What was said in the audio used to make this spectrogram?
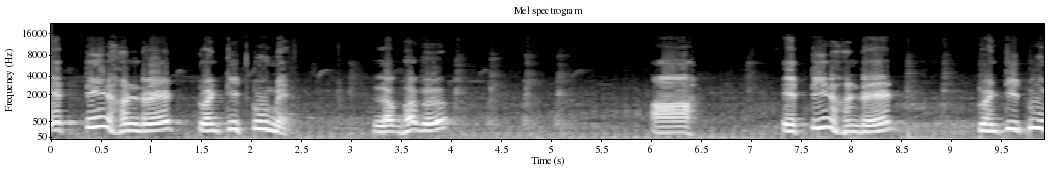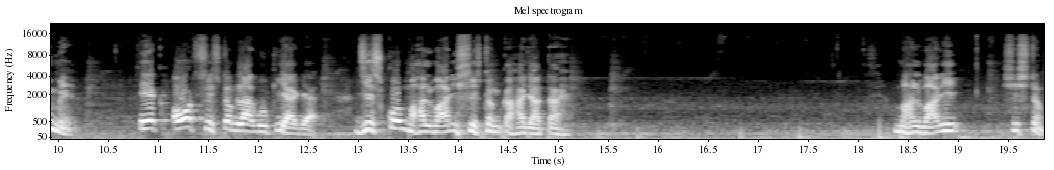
1822 में लगभग ट्वेंटी टू में एक और सिस्टम लागू किया गया, जिसको महलवारी सिस्टम कहा जाता है। महलवारी सिस्टम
